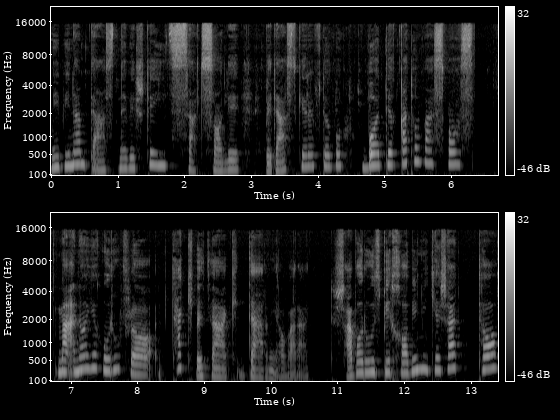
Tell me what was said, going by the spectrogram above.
می بینم دست نوشته ای صد ساله به دست گرفته و با دقت و وسواس معنای حروف را تک به تک در می آورد شب و روز بیخوابی می کشد تا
